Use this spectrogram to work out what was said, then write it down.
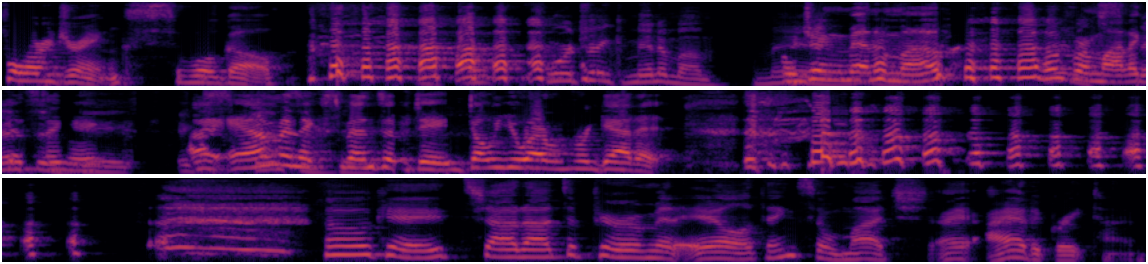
four drinks we'll go. four, four, drink minimum. Man, four drink minimum for Monica singing. I am an expensive date. date. Don't you ever forget it. Okay. Shout out to Pyramid Ale. Thanks so much. I, I had a great time.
